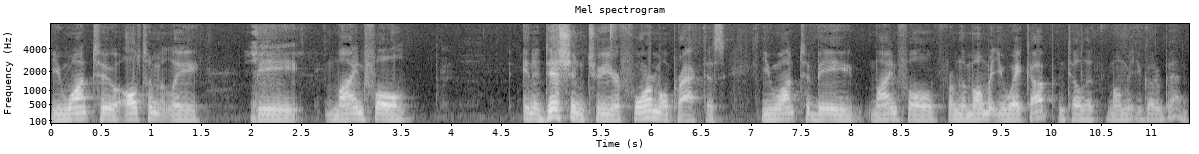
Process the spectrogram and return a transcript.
You want to ultimately be mindful, in addition to your formal practice, you want to be mindful from the moment you wake up until the moment you go to bed.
